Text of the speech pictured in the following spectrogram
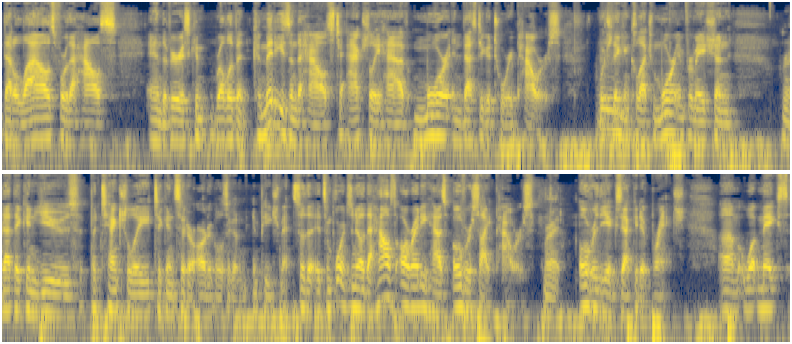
that allows for the House and the various com- relevant committees in the House to actually have more investigatory powers, which they hmm. can collect more information that they can use potentially to consider articles of impeachment. So that it's important to know the House already has oversight powers Right. over the executive branch. Um, what makes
